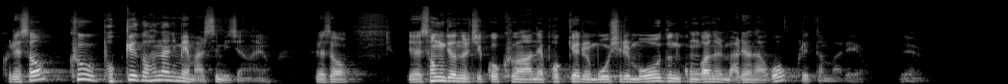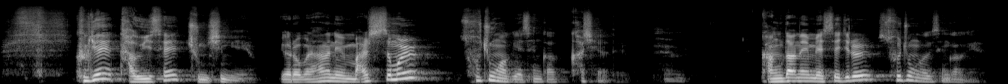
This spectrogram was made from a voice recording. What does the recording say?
그래서 그 법궤가 하나님의 말씀이잖아요. 그래서 예, 성전을 짓고 그 안에 법계를 모실 모든 공간을 마련하고 그랬단 말이에요. 예. 그게 다윗의 중심이에요. 여러분 하나님의 말씀을 소중하게 생각하셔야 돼요. 예. 강단의 메시지를 소중하게 생각해야 돼요.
